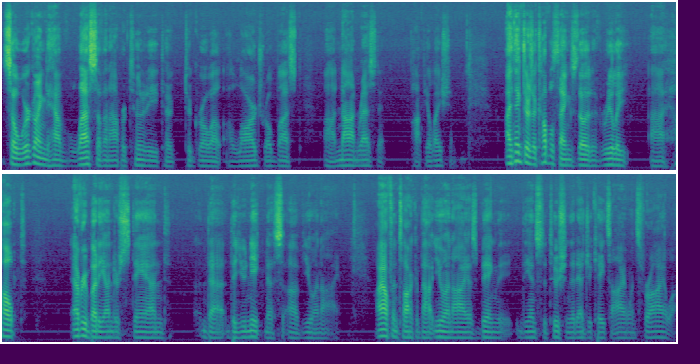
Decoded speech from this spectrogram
so we're going to have less of an opportunity to, to grow a, a large, robust uh, non resident population. I think there's a couple things, though, that have really uh, helped everybody understand that the uniqueness of UNI. I often talk about UNI as being the, the institution that educates Iowans for Iowa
